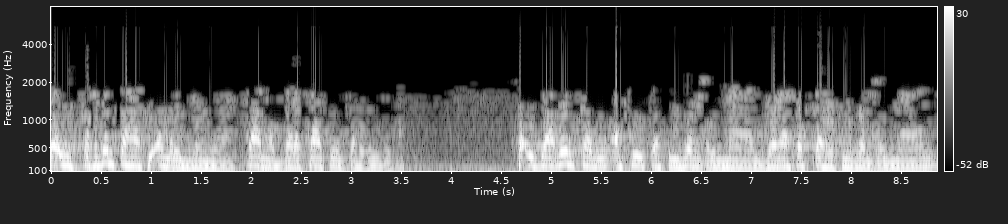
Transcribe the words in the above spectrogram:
وإن استخدمتها في أمر الدنيا كانت دركات تهوي بها فإذا غرت من أخيك في جمع المال ونافسته في جمع المال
